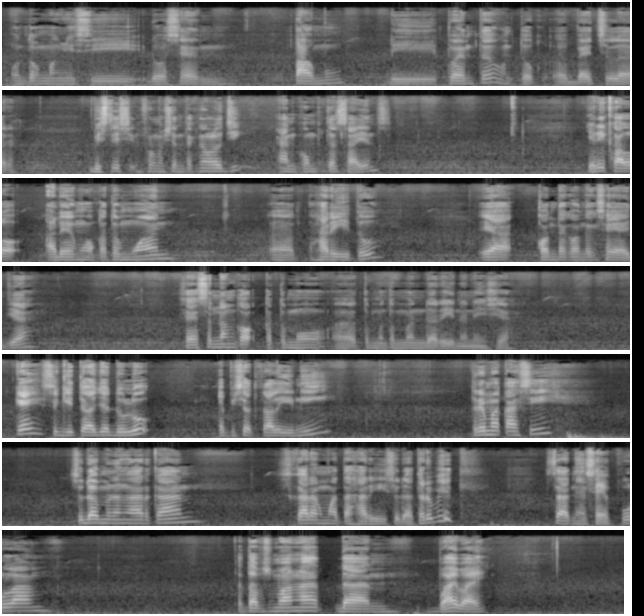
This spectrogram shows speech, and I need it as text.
untuk mengisi dosen tamu di Twente untuk uh, bachelor Business Information Technology and Computer Science. Jadi kalau ada yang mau ketemuan uh, hari itu ya kontak-kontak saya aja. Saya senang kok ketemu uh, teman-teman dari Indonesia. Oke segitu aja dulu episode kali ini. Terima kasih sudah mendengarkan sekarang matahari sudah terbit. Saatnya saya pulang. Tetap semangat dan bye bye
